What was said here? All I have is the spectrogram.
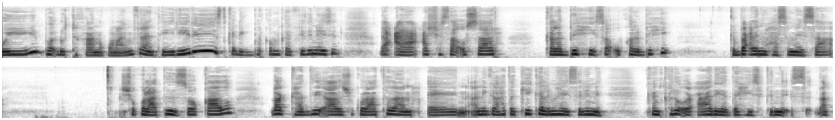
weyn baa dhowta kaa noqonaya. Ma fahanta yariiriis ka dhig burka markaa fidinaysid dhacaya casha saa u saar kala bixi saa u kala bixi. Kabacdin waxaa samaysaa shukulaatadii soo qaado. Dhag haddii aad shukulaatadan aniga hadda kii kale ma haysanine kan kale oo caadiga haddaa haysatidna isdhag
